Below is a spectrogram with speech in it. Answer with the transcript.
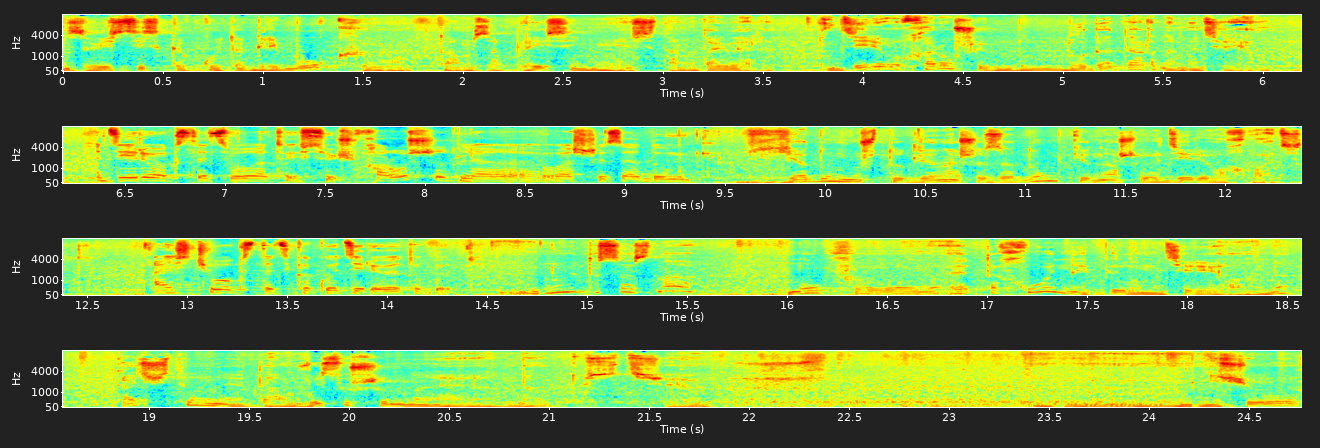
завестись какой-то грибок, э, там заплесенить там, и так далее. Дерево хороший, благодарный материал. Дерево, кстати, в Латвии все еще хорошее для вашей задумки? Я думаю, что для нашей задумки нашего дерева хватит. А из чего, кстати, какое дерево это будет? Ну, это сосна. Ну, это хвойные пиломатериалы, да? Качественные, там, высушенные, да, то есть э, ничего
